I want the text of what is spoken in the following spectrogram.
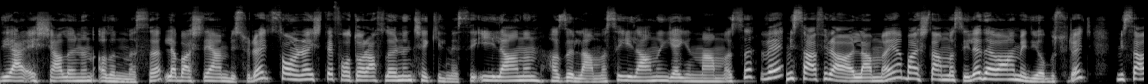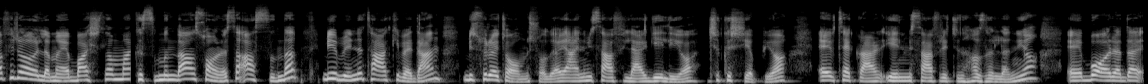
diğer eşyalarının alınması ile başlayan bir süreç. Sonra işte fotoğraflarının çekilmesi, ilanın hazırlanması, ilanın yayınlanması ve misafir ağırlanmaya başlanmasıyla devam ediyor bu süreç. Misafir ağırlamaya başlama kısmından sonrası aslında birbirini takip eden bir süreç olmuş oluyor. Yani misafirler geliyor, çıkış yapıyor, ev tekrar yeni misafir için hazırlanıyor. E, bu arada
